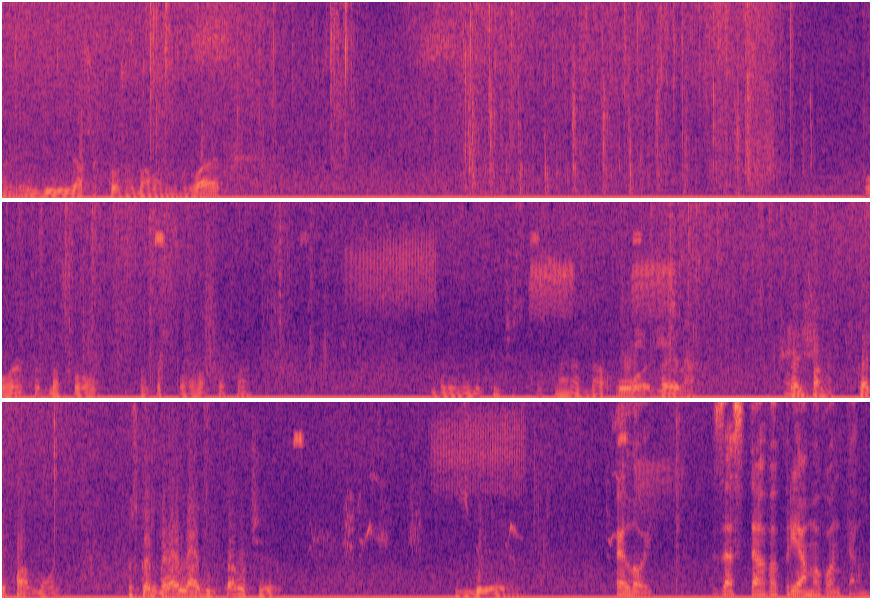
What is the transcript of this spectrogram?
И деревяшек тоже мало не бывает. Вот, тут нашел. Это что у нас такое? Блин, электрический снаряд, да. О, это это. Карифан, мой. Ты скажешь, давай лагерь, короче, сгреем. Элой, застава прямо вон там.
